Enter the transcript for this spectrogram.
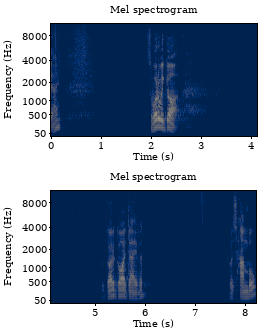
Okay? So what do we got? We've got a guy, David, who is humble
